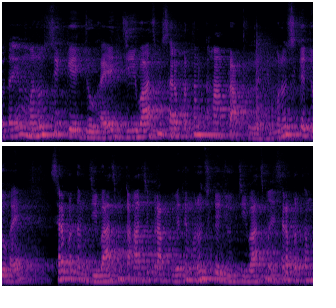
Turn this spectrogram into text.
बताइए, मनुष्य के जो है, जीवाश्म सर्वप्रथम कहाँ प्राप्त हुए थे? मनुष्य के जो है, सर्वप्रथम जीवाश्म कहाँ से प्राप्त हुए थे? मनुष्य के जो जीवाश्म है, सर्वप्रथम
